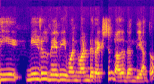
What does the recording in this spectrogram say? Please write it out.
the needle may be one one direction rather than the other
